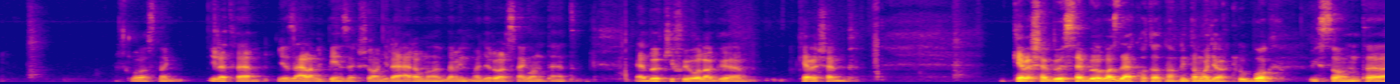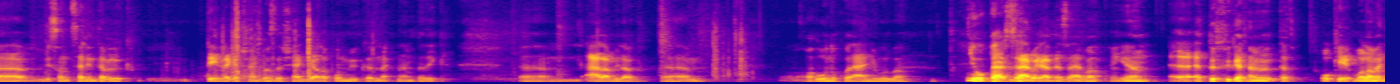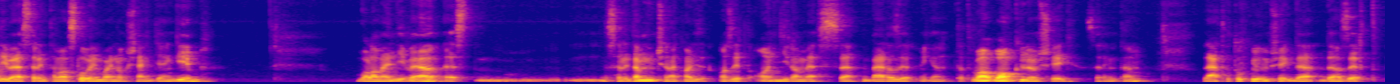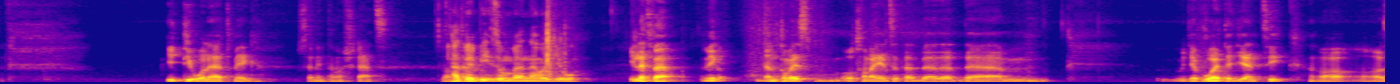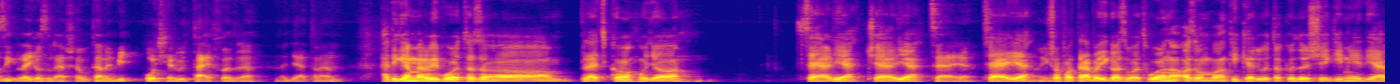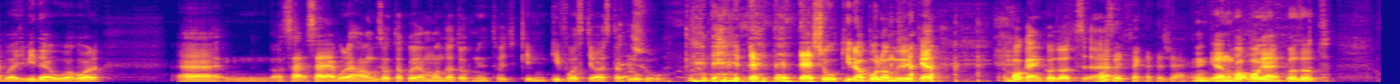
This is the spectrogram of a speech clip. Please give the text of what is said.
valószínűleg, illetve az állami pénzek se annyira áramlanak be, mint Magyarországon, tehát ebből kifolyólag kevesebb kevesebb összebből gazdálkodhatnak, mint a magyar klubok, viszont, viszont szerintem ők ténylegesen gazdasági alapon működnek, nem pedig államilag a hónukon ányúlva. Jó, persze. Zárójel bezárva, igen. Ettől függetlenül, tehát oké, okay, valamennyivel szerintem a szlovén bajnokság gyengébb, valamennyivel, ezt szerintem nincsenek azért annyira messze, bár azért igen, tehát van, van különbség szerintem látható különbség, de, de azért itt jó lehet még szerintem a srác. Hát vagy bízunk benne, hogy jó. Illetve még nem tudom, hogy ez ott van a jegyzetedben, de, de ugye volt egy ilyen cikk az leigazolása után, hogy mi, hogy került tájföldre egyáltalán. Hát igen, mert hogy volt az a plegyka, hogy a Celje? Celje? Celje. Celje Igen. csapatába igazolt volna, azonban kikerült a közösségi médiába egy videó, ahol e, a szájából elhangzottak olyan mondatok, mint hogy kifosztja azt a klub. Tesó. Te, te, te, tesó, kirabolom őket. vagánykodott. Hozzá egy fekete zsák. Igen, va- vagánykodott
